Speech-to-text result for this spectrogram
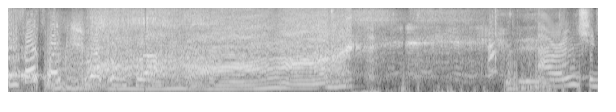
You guys like Shrek and crap. Aaron, should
